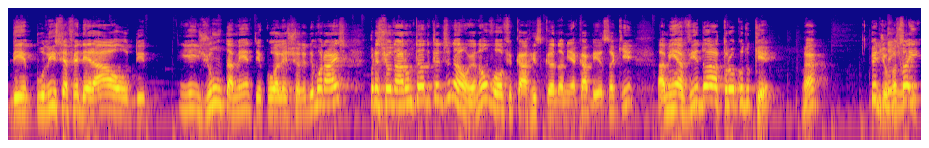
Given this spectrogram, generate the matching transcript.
de Polícia Federal, de, e juntamente com o Alexandre de Moraes, pressionaram tanto que ele disse: não, eu não vou ficar arriscando a minha cabeça aqui, a minha vida a troco do quê? Né? Pediu para sair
